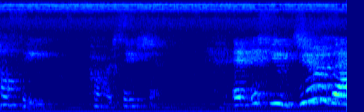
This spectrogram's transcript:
healthy conversation. And if you do that,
